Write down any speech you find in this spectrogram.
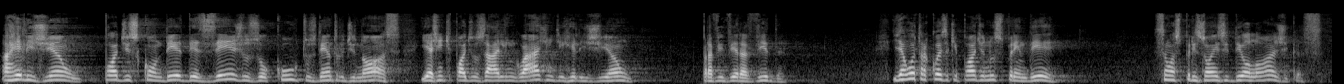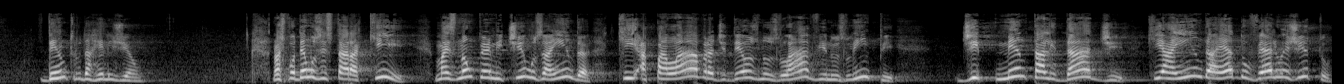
A religião pode esconder desejos ocultos dentro de nós e a gente pode usar a linguagem de religião para viver a vida. E a outra coisa que pode nos prender são as prisões ideológicas dentro da religião. Nós podemos estar aqui, mas não permitimos ainda que a palavra de Deus nos lave e nos limpe de mentalidade que ainda é do velho Egito,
